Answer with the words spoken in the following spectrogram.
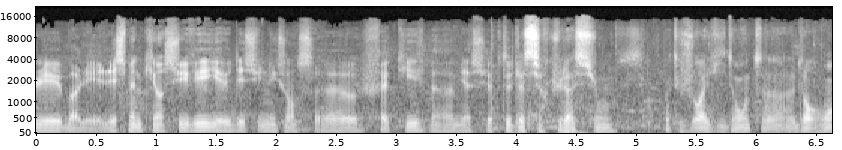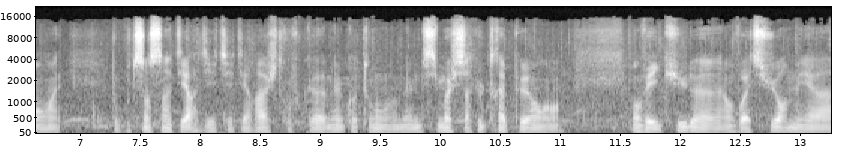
les, bah, les, les semaines qui ont suivi, il y a eu des nuisances euh, bah, bien sûr. Peut-être la circulation, c'est pas toujours évidente euh, dans Rouen. ouais. Beaucoup de sens interdits, etc. Je trouve que même quand on, même si moi je circule très peu en, en véhicule, euh, en voiture, mais, euh,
